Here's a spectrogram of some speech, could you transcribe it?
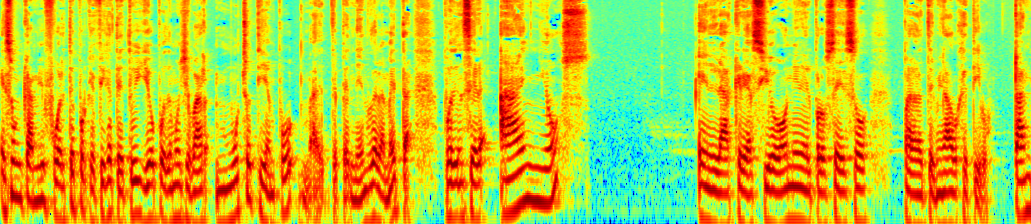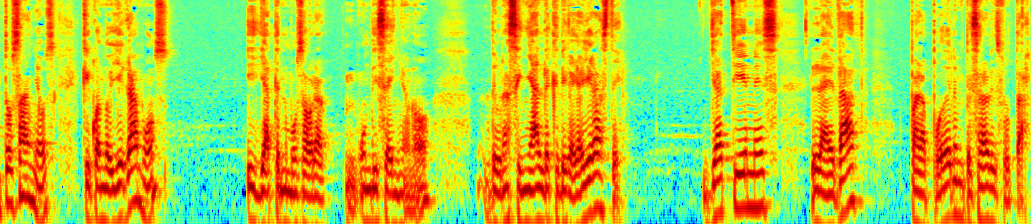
es un cambio fuerte porque fíjate, tú y yo podemos llevar mucho tiempo eh, dependiendo de la meta. Pueden ser años en la creación y en el proceso para determinado objetivo. Tantos años que cuando llegamos y ya tenemos ahora un diseño, ¿no? De una señal de que diga, ya llegaste. Ya tienes la edad para poder empezar a disfrutar.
